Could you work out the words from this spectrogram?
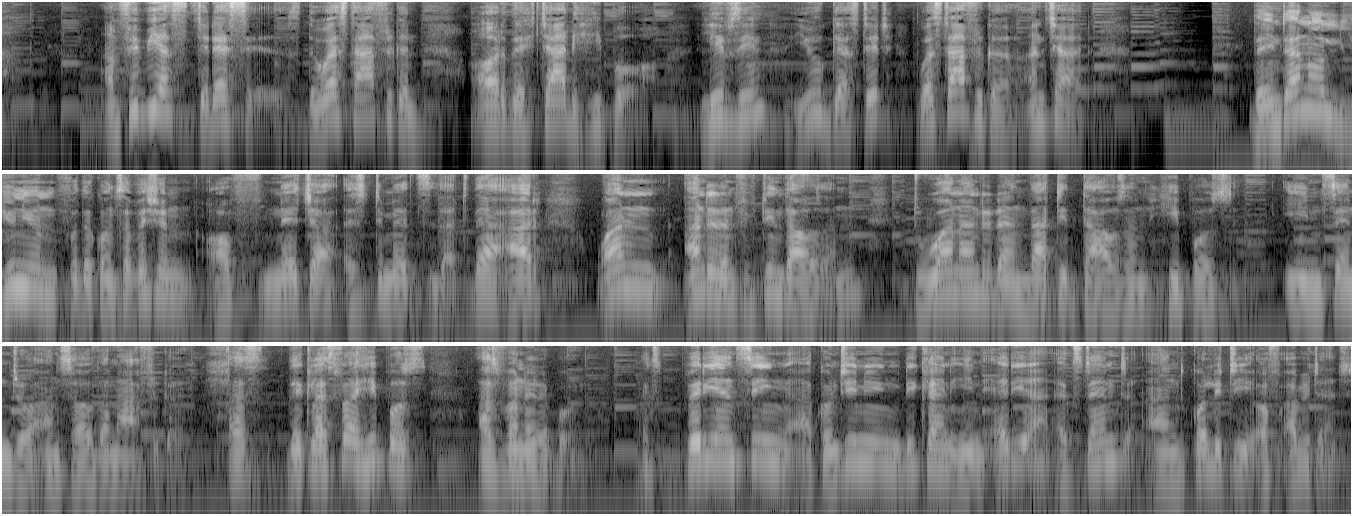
Amphibius chadensis, the West African or the Chad hippo, lives in, you guessed it, West Africa and Chad. The Internal Union for the Conservation of Nature estimates that there are 115,000 to 130,000 hippos in Central and Southern Africa, as they classify hippos as vulnerable, experiencing a continuing decline in area, extent, and quality of habitat.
